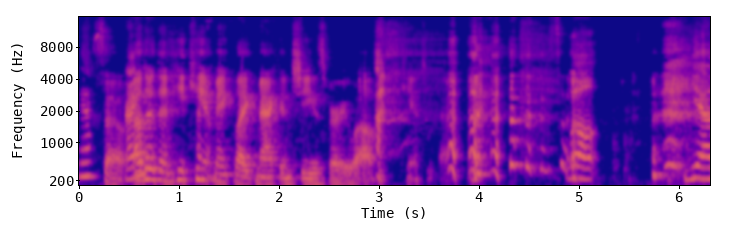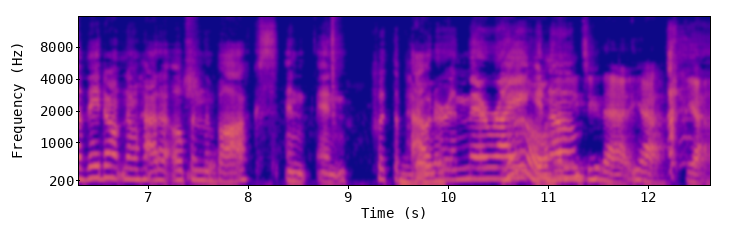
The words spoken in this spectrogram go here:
Yeah. So right? other than he can't make like mac and cheese very well, can't do that. so. Well, yeah, they don't know how to open the box and and put the powder no. in there, right? No, you know? how do you do that? Yeah, yeah.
